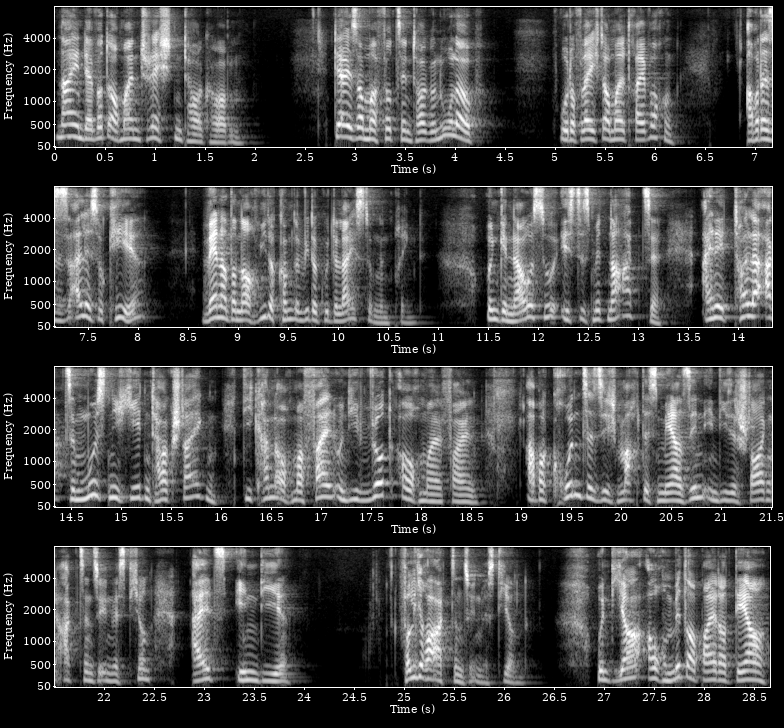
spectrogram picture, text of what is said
Nein, der wird auch mal einen schlechten Tag haben. Der ist auch mal 14 Tage in Urlaub. Oder vielleicht auch mal drei Wochen. Aber das ist alles okay, wenn er danach wiederkommt und wieder gute Leistungen bringt. Und genauso ist es mit einer Aktie. Eine tolle Aktie muss nicht jeden Tag steigen. Die kann auch mal fallen und die wird auch mal fallen. Aber grundsätzlich macht es mehr Sinn, in diese starken Aktien zu investieren, als in die Verliereraktien zu investieren. Und ja, auch ein Mitarbeiter, der,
